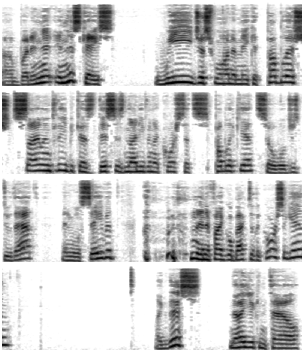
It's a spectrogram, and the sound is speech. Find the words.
Uh, but in it, in this case we just want to make it published silently because this is not even a course that's public yet so we'll just do that and we'll save it. And if I go back to the course again like this now you can tell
